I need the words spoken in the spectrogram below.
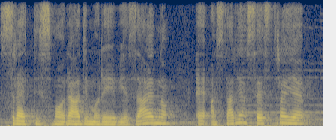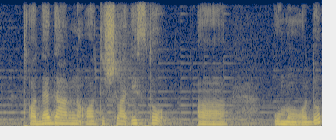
sretni smo, radimo revije zajedno. E, a starija sestra je odnedavno otišla isto uh, u modu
